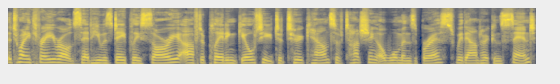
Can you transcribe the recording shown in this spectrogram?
The 23 year old said he was deeply sorry after pleading guilty to two counts of touching a woman's breast without her consent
